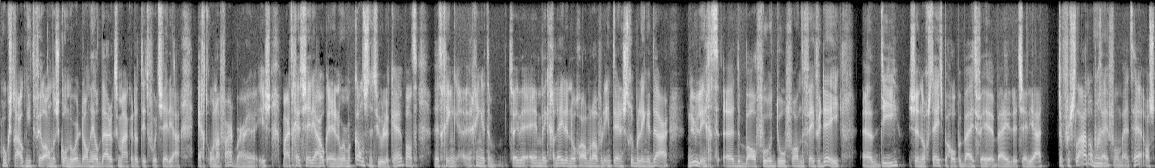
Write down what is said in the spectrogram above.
Hoekstra ook niet veel anders kon hoor dan heel duidelijk te maken dat dit voor het CDA echt onaanvaardbaar uh, is. Maar het geeft CDA ook een enorme kans natuurlijk. Hè? Want het ging, uh, ging het een, twee, een week geleden nog allemaal over de interne strubbelingen daar. Nu ligt uh, de bal voor het doel van de VVD, die ze nog steeds behopen bij het, bij het CDA te verslaan op een mm. gegeven moment. Hè? Als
